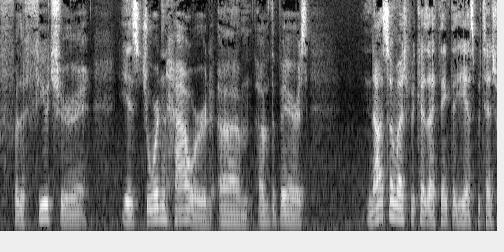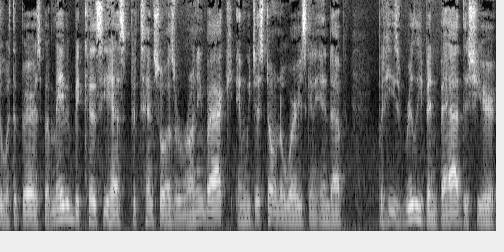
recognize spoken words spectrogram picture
for the future is Jordan Howard um, of the Bears. Not so much because I think that he has potential with the Bears, but maybe because he has potential as a running back, and we just don't know where he's going to end up. But he's really been bad this year,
